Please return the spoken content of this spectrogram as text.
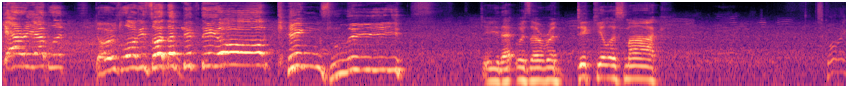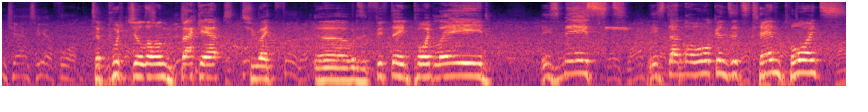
Gary Ablett. Goes long inside the 50. Oh, Kingsley. Gee, that was a ridiculous mark. Scoring chance here for To put Geelong back out to a, uh, what is it, 15 point lead. He's missed. He's done the Hawkins. It's 10 points.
